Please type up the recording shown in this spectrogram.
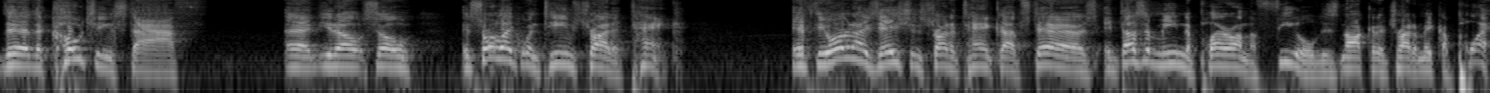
the the coaching staff, and you know, so it's sort of like when teams try to tank. If the organization's trying to tank upstairs, it doesn't mean the player on the field is not going to try to make a play.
